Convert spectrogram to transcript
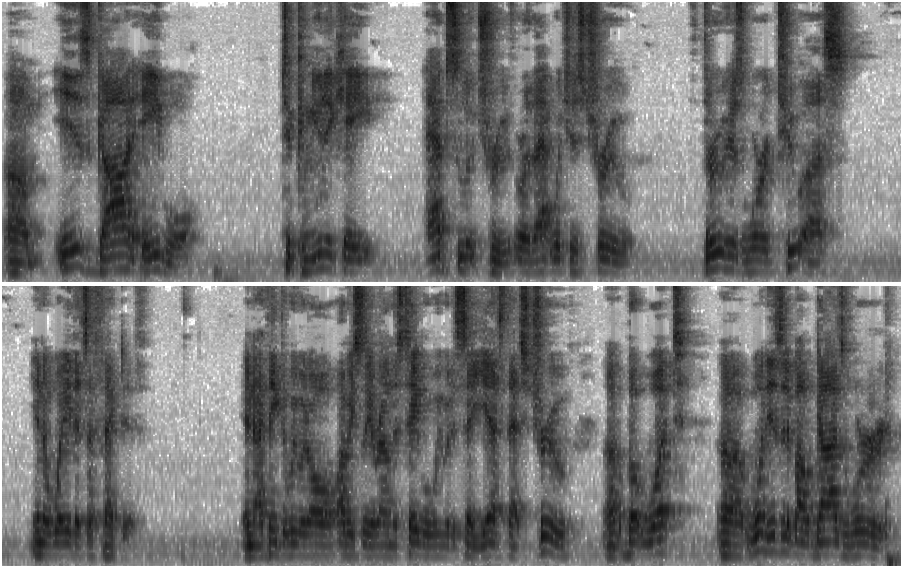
um, Is God able to communicate absolute truth or that which is true through His word to us in a way that's effective? And I think that we would all, obviously, around this table, we would say, yes, that's true. Uh, but what uh, what is it about God's word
